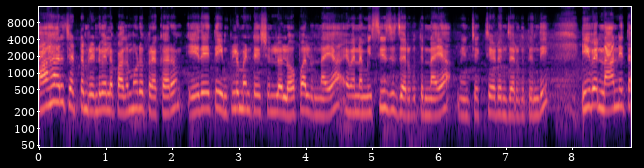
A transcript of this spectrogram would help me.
ఆహార చట్టం రెండు వేల పదమూడు ప్రకారం ఏదైతే ఇంప్లిమెంటేషన్లో లోపాలు ఉన్నాయా ఏమైనా మిస్యూజ్ జరుగుతున్నాయా మేము చెక్ చేయడం జరుగుతుంది. ఈవెన్ నాణ్యత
